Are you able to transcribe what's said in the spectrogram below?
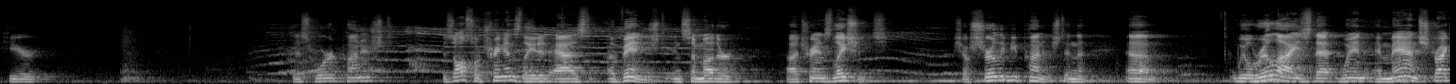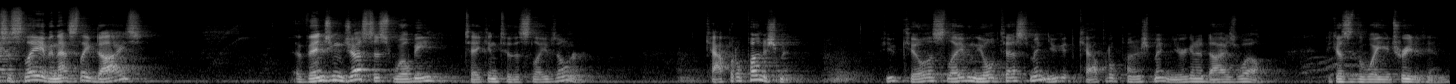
here, this word punished, is also translated as avenged in some other uh, translations. Shall surely be punished. And the, uh, we'll realize that when a man strikes a slave and that slave dies, avenging justice will be taken to the slave's owner. Capital punishment. If you kill a slave in the Old Testament, you get capital punishment and you're going to die as well because of the way you treated him.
